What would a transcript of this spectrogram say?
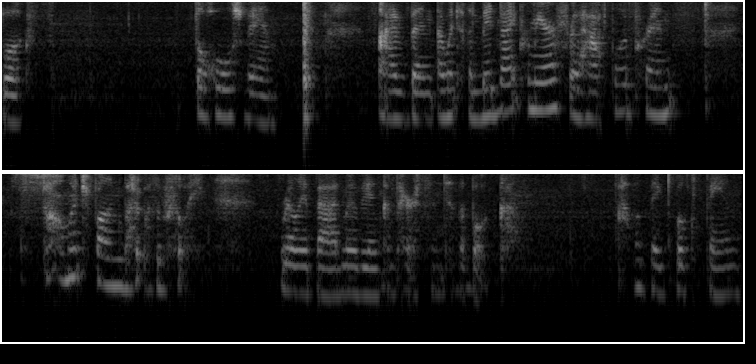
books, the whole shebang. I've been, I went to the midnight premiere for the Half-Blood Prince. So much fun, but it was a really, really bad movie in comparison to the book. I'm a big book fan.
